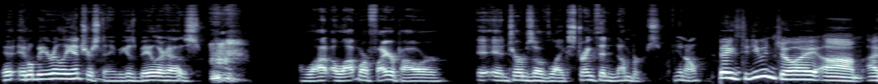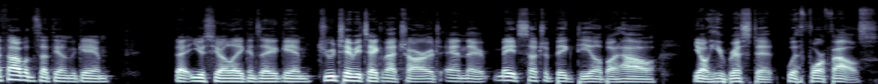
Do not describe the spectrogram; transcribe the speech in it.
It, will be really interesting because Baylor has a lot, a lot more firepower in terms of like strength in numbers. You know, Biggs, did you enjoy? Um, I thought about this at the end of the game, that UCLA Gonzaga game. Drew Timme taking that charge, and they made such a big deal about how you know he risked it with four fouls.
